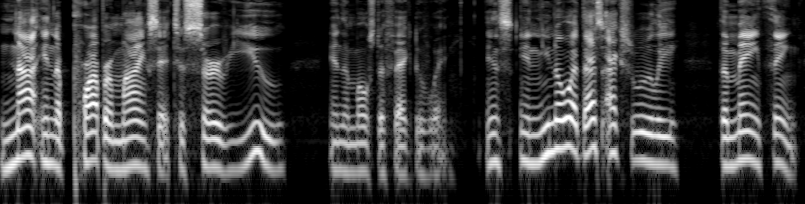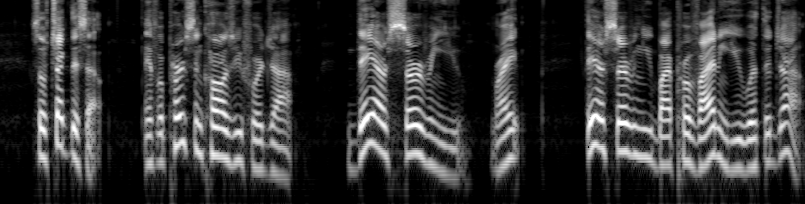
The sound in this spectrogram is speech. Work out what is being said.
not in the proper mindset to serve you in the most effective way. And, and you know what? That's actually the main thing. So check this out. If a person calls you for a job, they are serving you, right? They are serving you by providing you with a job.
